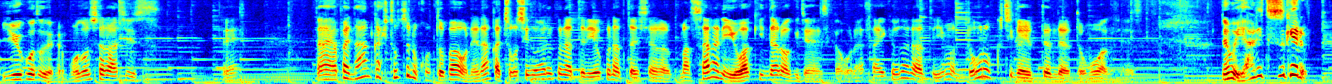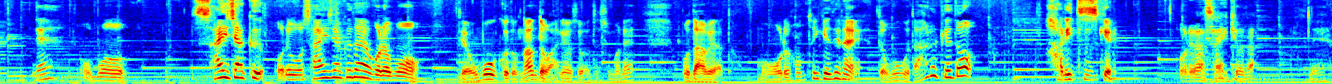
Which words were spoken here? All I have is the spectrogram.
ということでね、戻したらしいです。ね。だからやっぱりなんか一つの言葉をね、なんか調子が悪くなったり良くなったりしたら、まあさらに弱気になるわけじゃないですか。俺は最強だなって今どの口が言ってんだよって思うわけじゃないですか。でもやり続ける。ね。もう最弱。俺も最弱だよ、これもう。って思うこと何度もありますよ、私もね。もうダメだと。もう俺ほんといけてないって思うことあるけど張り続ける。俺は最強だ。ね。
